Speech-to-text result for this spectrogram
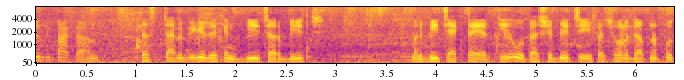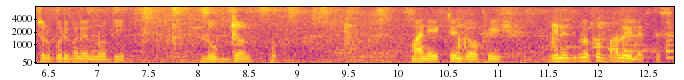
যদি তাকান জাস্ট চারিদিকে দেখেন বিচ আর বিচ মানে বিচ একটাই আর কি, ওই পাশে বিচ এই পাশে হলো যে আপনার প্রচুর পরিমাণের নদী, লোকজন মানি এক্সচেঞ্জ অফিস জিনিসগুলো খুব ভালোই লাগতেছে।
